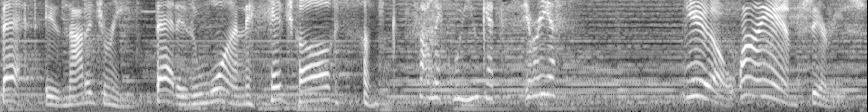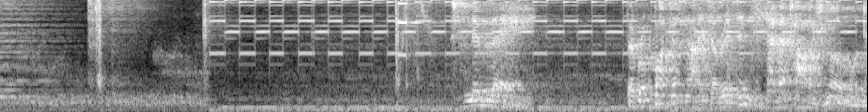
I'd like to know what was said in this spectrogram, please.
That is not a dream. That is one hedgehog hunk. Sonic, will you get serious? Yo, I am serious. Snively. The roboticizer is in sabotage mode.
